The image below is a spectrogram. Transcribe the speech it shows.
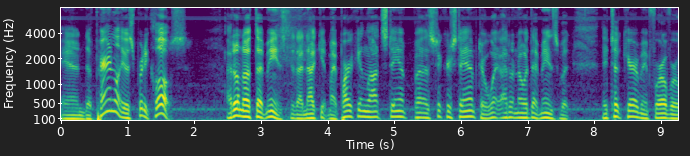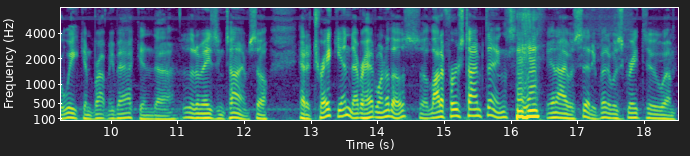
and apparently it was pretty close. I don't know what that means. Did I not get my parking lot stamp uh, sticker stamped, or what? I don't know what that means. But they took care of me for over a week and brought me back, and uh, it was an amazing time. So, had a trach in, never had one of those. So a lot of first time things in Iowa City, but it was great to um,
